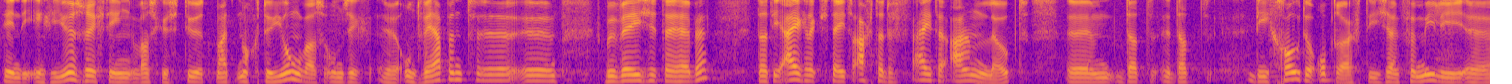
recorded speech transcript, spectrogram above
in die ingenieursrichting was gestuurd, maar nog te jong was om zich ontwerpend bewezen te hebben dat hij eigenlijk steeds achter de feiten aanloopt. Um, dat, dat die grote opdracht die zijn familie, uh,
